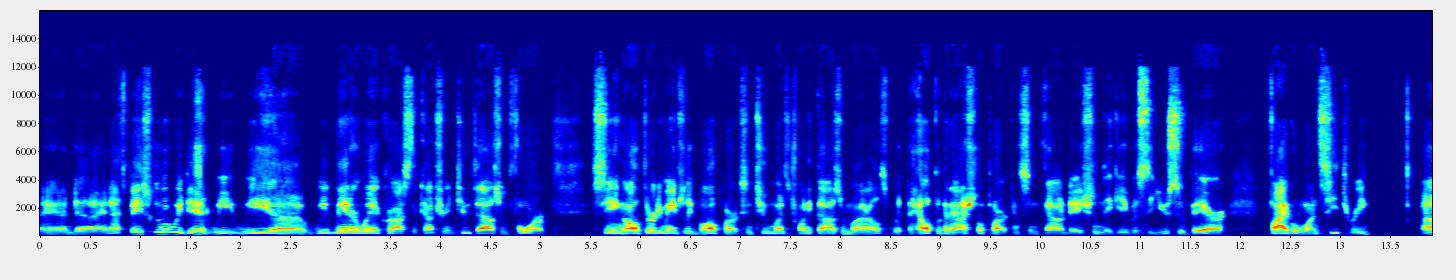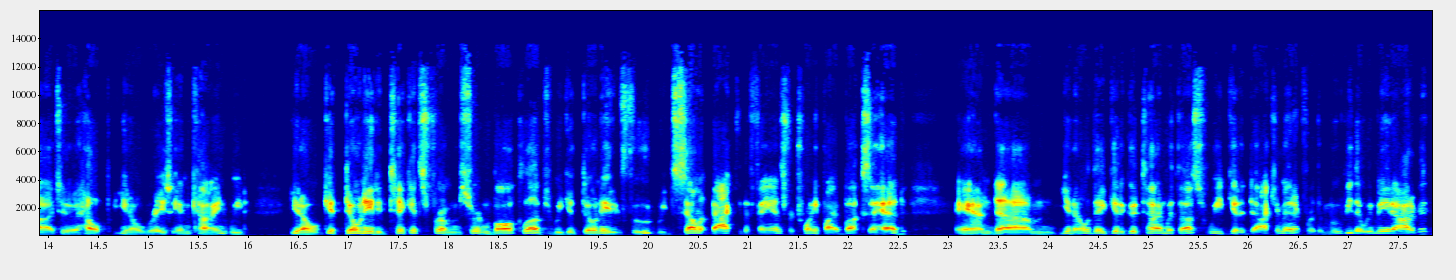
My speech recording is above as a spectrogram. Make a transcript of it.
And uh, and that's basically what we did. We we uh, we made our way across the country in 2004 seeing all 30 major league ballparks in two months, 20,000 miles. With the help of the National Parkinson Foundation, they gave us the use of their 501c3 uh, to help, you know, raise in kind. We'd, you know, get donated tickets from certain ball clubs. We get donated food. We'd sell it back to the fans for 25 bucks a head. And, um, you know, they'd get a good time with us. We'd get a documented for the movie that we made out of it.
